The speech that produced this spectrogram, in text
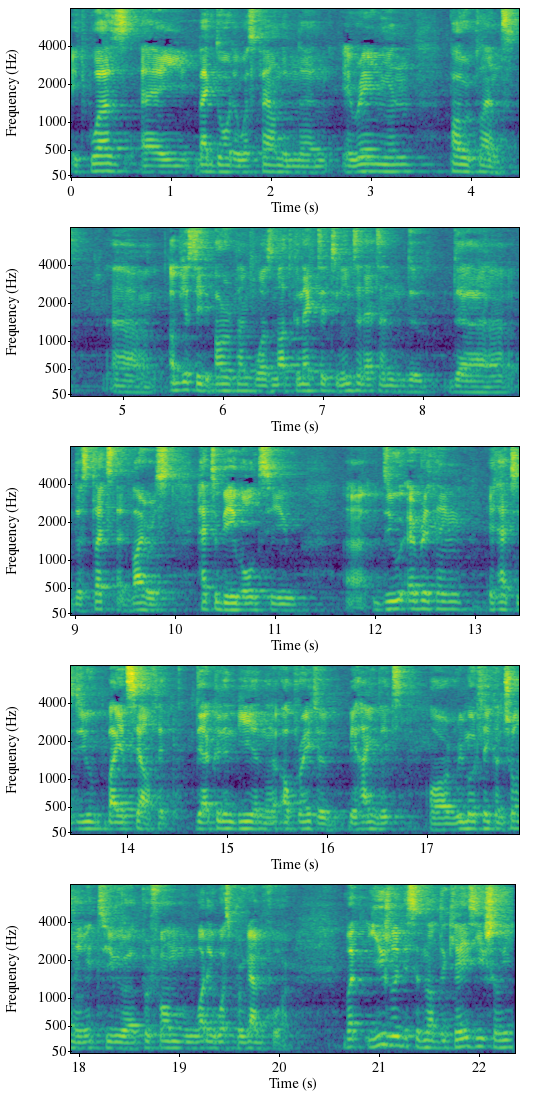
It was a backdoor that was found in an Iranian power plant uh, obviously, the power plant was not connected to the internet, and the, the, the Stuxnet virus had to be able to uh, do everything it had to do by itself. It, there couldn't be an operator behind it or remotely controlling it to uh, perform what it was programmed for. But usually this is not the case. Usually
